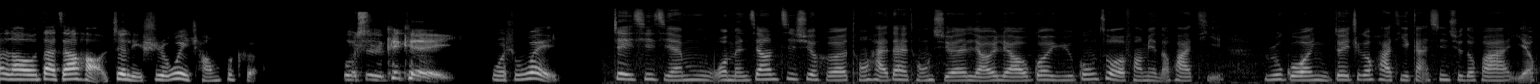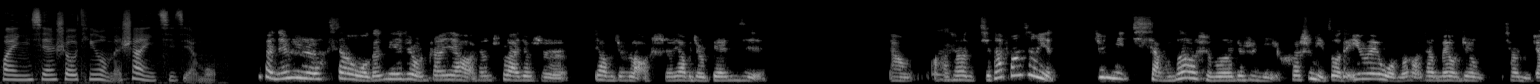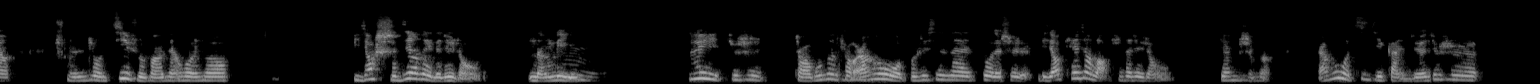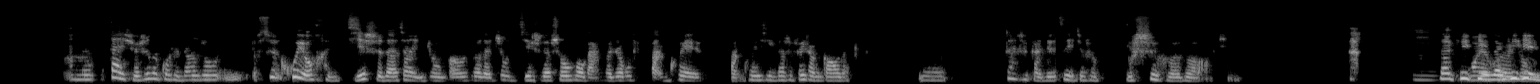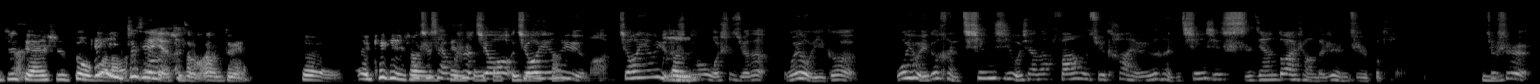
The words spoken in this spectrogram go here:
Hello，大家好，这里是未尝不可，我是 KK，我是魏。这一期节目，我们将继续和童海带同学聊一聊关于工作方面的话题。如果你对这个话题感兴趣的话，也欢迎先收听我们上一期节目。我感觉是像我跟 KK 这种专业，好像出来就是要不就是老师，要不就是编辑，然后好像其他方向也就你想不到什么，就是你合适你做的，因为我们好像没有这种像你这样纯这种技术方向，或者说比较实践类的这种。能力，所以就是找工作的时候，然后我不是现在做的是比较偏向老师的这种兼职嘛，然后我自己感觉就是，嗯，带学生的过程当中，是会有很及时的，像你这种刚刚说的这种及时的收获感和这种反馈反馈性，它是非常高的，嗯，但是感觉自己就是不适合做老师。嗯，那 Kiki 呢？Kiki 之前是做过，Kiki 之前也是做，嗯，对。对，呃，K K 说，我之前不是教教英语吗？教英语的时候，我是觉得我有一个，我有一个很清晰，我现在翻回去看，有一个很清晰时间段上的认知不同，就是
